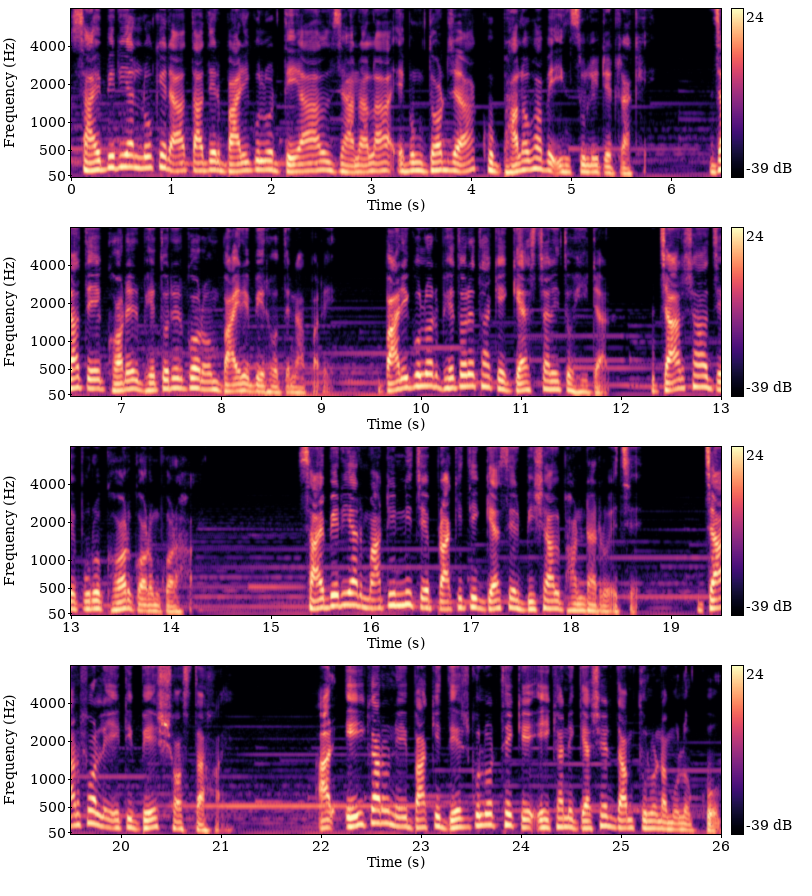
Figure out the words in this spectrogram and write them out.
সাইবেরিয়ার লোকেরা তাদের বাড়িগুলোর দেয়াল, জানালা এবং দরজা খুব ভালোভাবে ইনসুলেটেড রাখে, যাতে ঘরের ভেতরের গরম বাইরে বের হতে না পারে। বাড়িগুলোর ভেতরে থাকে গ্যাস চালিত হিটার, যার সাহায্যে পুরো ঘর গরম করা হয়। সাইবেরিয়ার মাটির নিচে প্রাকৃতিক গ্যাসের বিশাল ভাণ্ডার রয়েছে, যার ফলে এটি বেশ সস্তা হয়। আর এই কারণে বাকি দেশগুলোর থেকে এইখানে গ্যাসের দাম তুলনামূলক কম।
